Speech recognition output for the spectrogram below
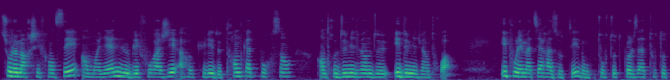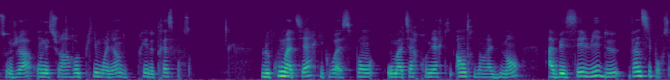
Sur le marché français, en moyenne, le blé fourragé a reculé de 34% entre 2022 et 2023. Et pour les matières azotées, donc tourteau de colza, tourteau de soja, on est sur un repli moyen de près de 13%. Le coût matière, qui correspond aux matières premières qui entrent dans l'aliment, a baissé, lui, de 26%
